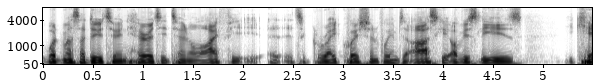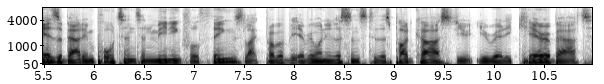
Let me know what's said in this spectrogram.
what must I do to inherit eternal life? He, it's a great question for him to ask. He obviously is he cares about important and meaningful things, like probably everyone who listens to this podcast. You you really care about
